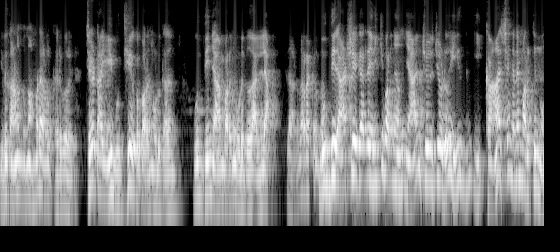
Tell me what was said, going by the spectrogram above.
ഇത് കാണുമ്പോൾ നമ്മുടെ ആൾക്കാർ പറയും ചേട്ടാ ഈ ബുദ്ധിയൊക്കെ പറഞ്ഞു കൊടുക്കാതെ ബുദ്ധി ഞാൻ പറഞ്ഞു കൊടുത്തതല്ല. ഇതാണ് നടക്കുന്നത്. ബുദ്ധി രാഷ്ട്രീയക്കാരുടെ എനിക്ക് പറഞ്ഞു തന്നു. ഞാൻ ചോദിച്ചോട് ഈ ഈ കാശ് എങ്ങനെ മറിക്കുന്നു?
